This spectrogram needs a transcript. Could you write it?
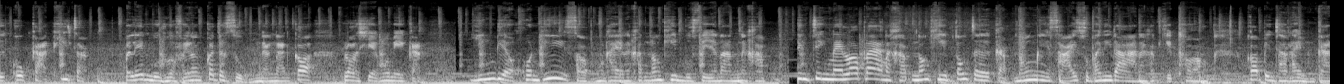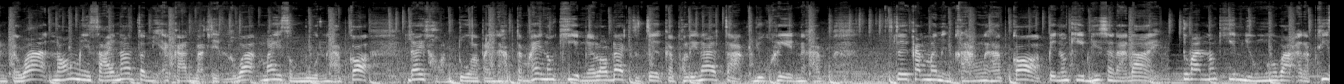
ลึกๆโอกาสที่จะไปเล่นเวอร์ทัวร์ไฟนอลก็จะสูง ดังนั้นก็รอเชียร์น้องเมย์กัน ยิงเดี่ยวคนที่ 2 ของไทยนะครับน้องคีมบุษยนันท์นะครับ จริง ๆ ในรอบแรกนะครับ น้องคีมต้องเจอกับน้องเมษายสุพนิดานะครับเก็บทองก็เป็นชาวไทยเหมือนกัน แต่ว่าน้องเมษายน่าจะมีอาการบาดเจ็บหรือว่าไม่สมบูรณ์นะครับก็ได้ถอนตัวไปนะครับทำให้น้องคีมในรอบแรกจะเจอกับพอลิน่าจากยูเครนนะครับ จจอกันมาหนึ่งครั้งนะครับ ก็เป็นน้องคีมที่ชนะได้ปัจจุบันน้องคีมอยู่มือวางอันดับที่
